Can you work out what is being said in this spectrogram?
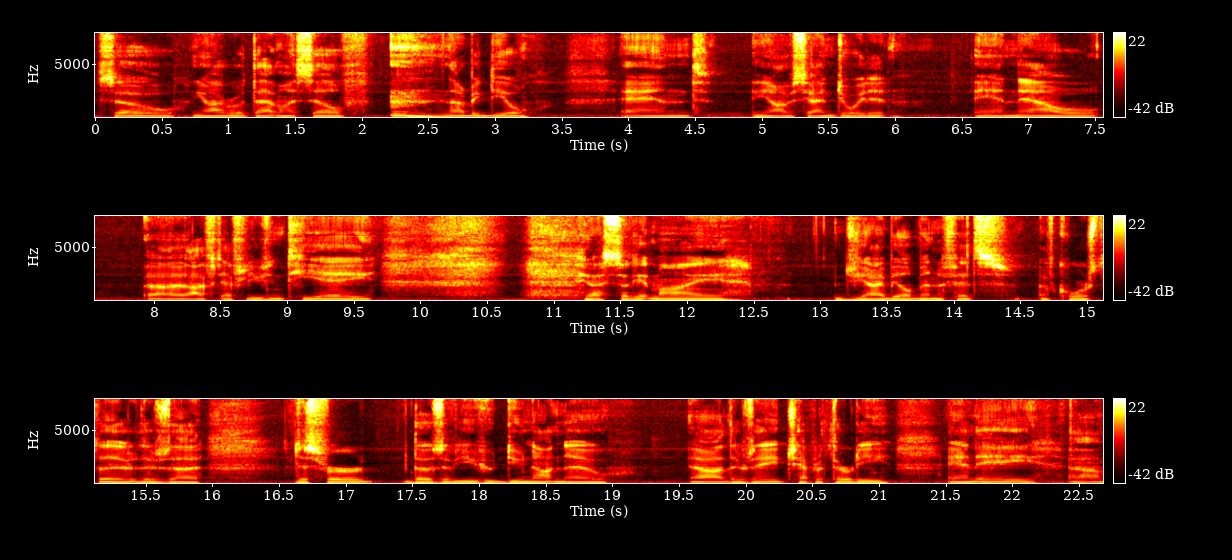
So, you know, I wrote that myself, not a big deal. And, you know, obviously I enjoyed it. And now, uh, after using TA, you know, I still get my GI Bill benefits. Of course, the, there's a just for those of you who do not know, uh, there's a Chapter 30 and a. Um,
